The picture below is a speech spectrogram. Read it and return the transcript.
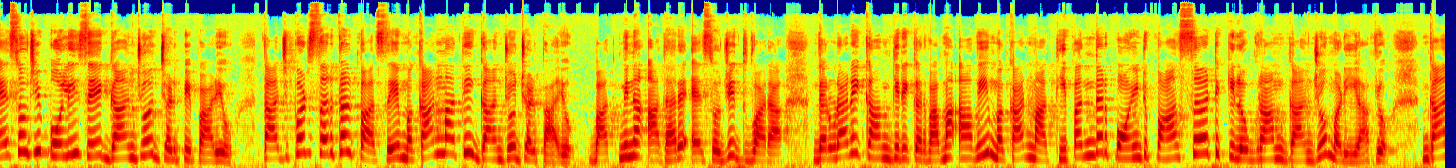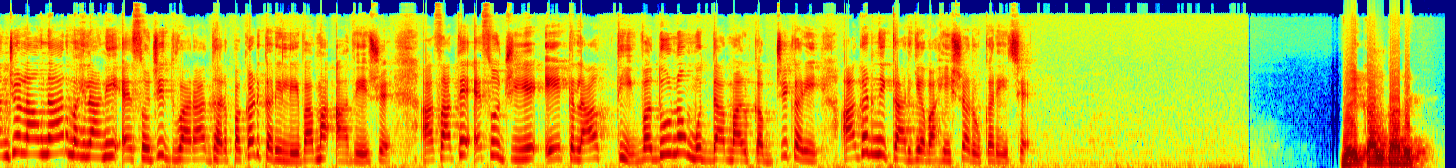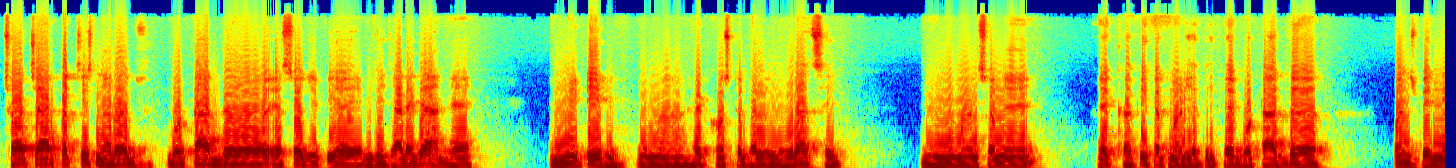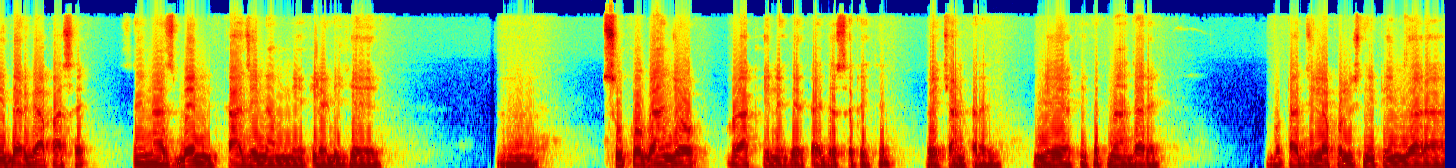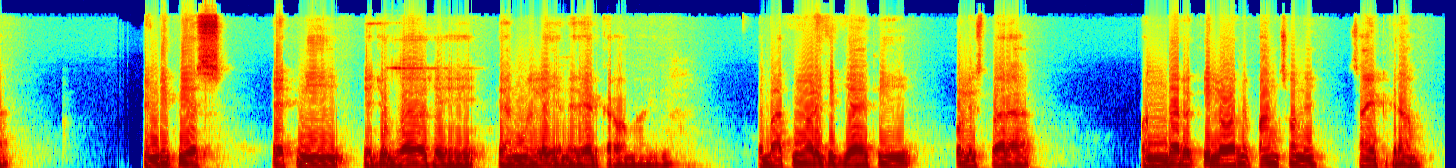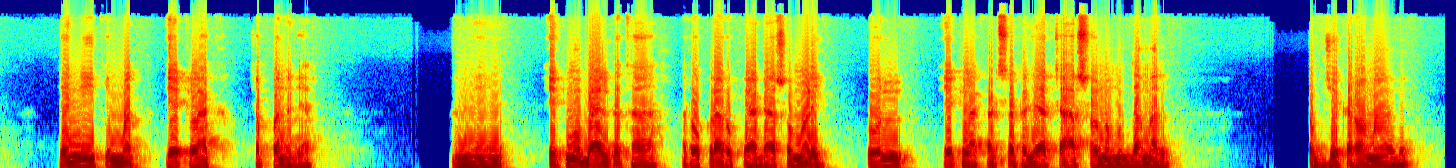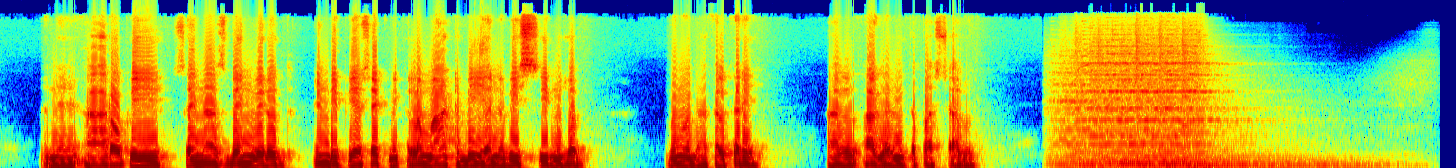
SOG પોલીસે ગાંજો ઝડપી પાડ્યો. તાજપર સર્કલ પાસે મકાનમાંથી ગાંજો ઝડપાયો. બાતમીના આધારે એસઓજી દ્વારા દરોડાની કામગીરી કરવામાં આવી. મકાનમાંથી પંદર પોઈન્ટ પાસઠ કિલોગ્રામ ગાંજો મળી આવ્યો. ગાંજો લાવનાર મહિલાની એસઓજી દ્વારા ધરપકડ કરી લેવામાં આવી છે. આ સાથે એસઓજીએ એક લાખથી વધુનો મુદ્દામાલ કબજે કરી આગળની કાર્યવાહી શરૂ કરી છે. ગઈકાલ તારીખ છ ચાર પચીસ ના રોજ Botad SOG PI MG Jadeja અને એમની ટીમ એમાં હેડ કોન્સ્ટેબલ યુવરાજસિંહ અન્ય માણસોને એક હકીકત મળી હતી કે બોટાદ પંચપીરની દરગાહ પાસે શહેનાઝબેન કાજી નામની એક લેડી કે અ, સૂકો ગાંજો રાખીને ગેરકાયદેસર રીતે વેચાણ કરાવી જે હકીકતના આધારે બોટાદ જિલ્લા પોલીસની ટીમ દ્વારા એનડીપીએસ એક્ટની જે જોગવાઈઓ છે એ ધ્યાનમાં લઈ અને રેડ કરવામાં આવી હતી. તે બાતમીવાળી જગ્યાએથી પોલીસ દ્વારા પંદર કિલો અને પાંચસો ને સાહીઠ ગ્રામ જેની કિંમત એક લાખ છપ્પન હજાર. અને એક મોબાઈલ તથા રોકડા રૂપિયા અઢારસો મળી. કુલ એક લાખ અડસઠ હજાર ચારસોનો મુદ્દામાલ કબજે કરવામાં આવ્યો અને આ આરોપી સૈનાઝબેન વિરુદ્ધ એનડીપીએસ એક્ટની કલમ આઠ બી અને વીસ સી મુજબ ગુનો દાખલ કરી હાલ આગળની તપાસ ચાલુ છે.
